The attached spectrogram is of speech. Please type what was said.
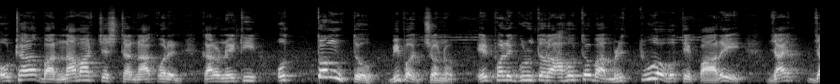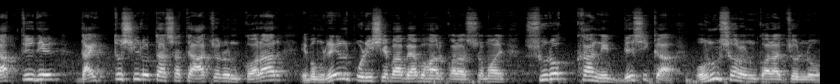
ওঠা বা নামার চেষ্টা না করেন, কারণ এটি অত্যন্ত বিপজ্জনক। এর ফলে গুরুতর আহত বা মৃত্যুও হতে পারে। যাত্রীদের দায়িত্বশীলতার সাথে আচরণ করার এবং রেল পরিষেবা ব্যবহার করার সময় সুরক্ষা নির্দেশিকা অনুসরণ করার জন্য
